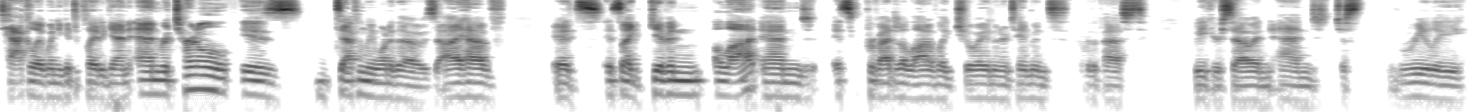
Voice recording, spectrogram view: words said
tackle it when you get to play it again. And Returnal is definitely one of those. I have it's it's like given a lot and it's provided a lot of like joy and entertainment over the past week or so and and just really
